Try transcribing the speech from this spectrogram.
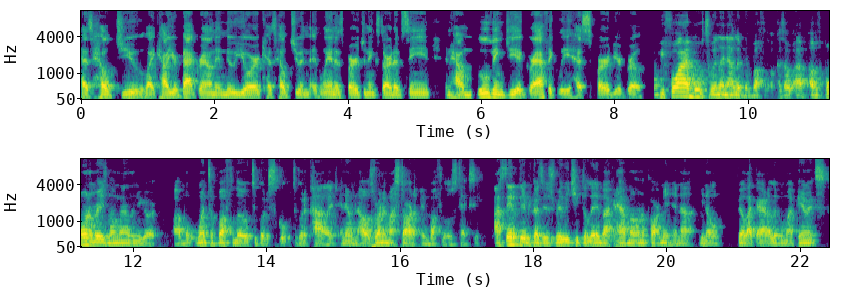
has helped you, like how your background in New York has helped you in Atlanta's burgeoning startup scene, and how moving geographically has spurred your growth. Before I moved to Atlanta, I lived in Buffalo because I, I, was born and raised in Long Island, New York. I went to Buffalo to go to school, to go to college, and then I was running my startup in Buffalo's tech scene. I stayed up there because it was really cheap to live. I could have my own apartment and not, you know, feel like I got to live with my parents.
